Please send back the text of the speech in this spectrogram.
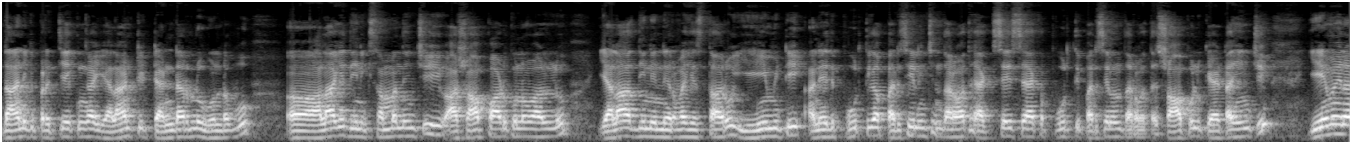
దానికి ప్రత్యేకంగా ఎలాంటి టెండర్లు ఉండవు. అలాగే దీనికి సంబంధించి ఆ షాప్ ఆడుకున్న వాళ్ళు ఎలా దీన్ని నిర్వహిస్తారు ఏమిటి అనేది పూర్తిగా పరిశీలించిన తర్వాత ఎక్సైజ్ శాఖ పూర్తి పరిశీలన తర్వాత షాపులు కేటాయించి ఏమైనా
